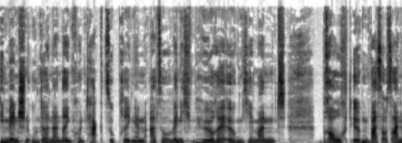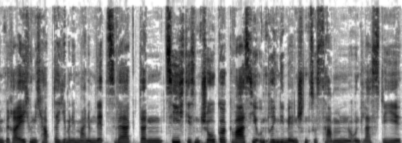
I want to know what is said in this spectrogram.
die Menschen untereinander in Kontakt zu bringen. Also wenn ich höre, irgendjemand braucht irgendwas aus einem Bereich und ich habe da jemand in meinem Netzwerk, dann ziehe ich diesen Joker quasi und bringe die Menschen zusammen und lasse die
